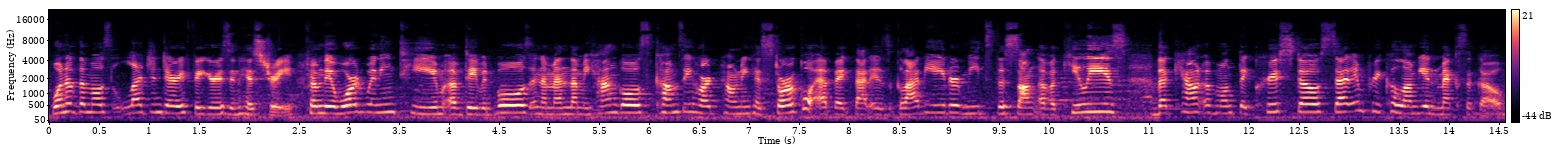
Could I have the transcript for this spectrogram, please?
one of the most legendary figures in history. From the award-winning team of David Bowles and Amanda Mijangos comes a heart-pounding historical epic that is Gladiator meets the Song of Achilles, The Count of Monte Cristo, set in pre-Columbian Mexico.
